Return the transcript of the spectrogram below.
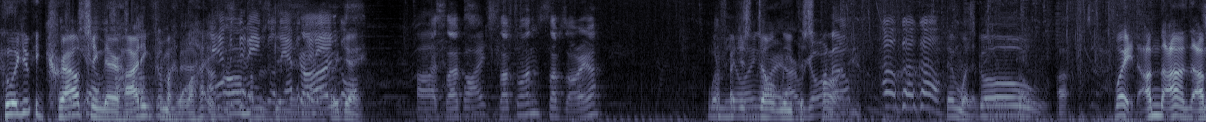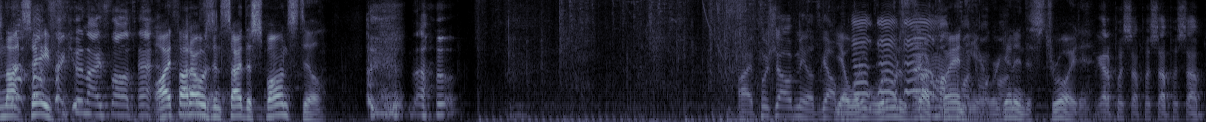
Okay. Look at me crouching there, hiding for my back. Life. have a I'm angle. just They have a getting good back. angle. Okay. Uh, I slept. guys. Slept one. Slept Zarya. What I'm I just don't Alright, leave the spawn? now? Go, go, go. Then what? Let's gonna go. do? Uh, wait, I'm I'm, I'm not safe. I couldn't. I saw that. Oh, I thought I was inside the spawn still. no. All right, push out with me. Let's go. Yeah, what, Go, what, go, what is go. our plan on, here? come on, We're on. getting destroyed. We gotta push up. Push up. Push up.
